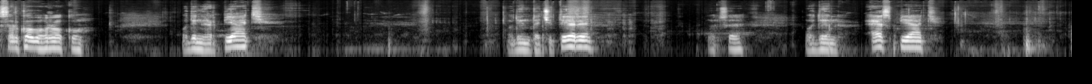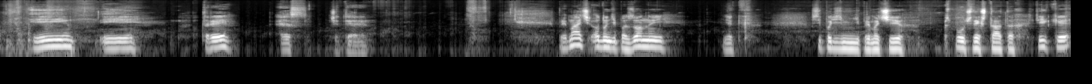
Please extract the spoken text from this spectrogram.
40-го року. 1 R5, 1 Т4, оце 1 С5 і, і 3 С4. Приймач однодіпазонний, як всі подібні приймачі в Сполучених Штатах, тільки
